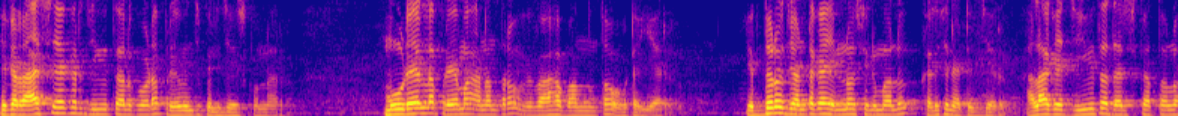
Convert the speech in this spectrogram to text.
ఇక రాజశేఖర్ జీవితాలు కూడా ప్రేమించి పెళ్ళి చేసుకున్నారు. మూడేళ్ళ ప్రేమ అనంతరం వివాహ బంధంతో ఒకటయ్యారు. ఇద్దరు జంటగా ఎన్నో సినిమాలు కలిసి నటించారు. అలాగే జీవిత దర్శకత్వంలో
